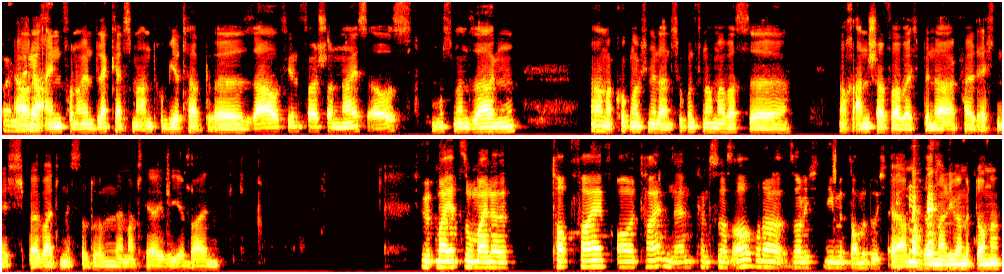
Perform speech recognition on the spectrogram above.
ja, oder einen von euren Black Cats mal anprobiert habe, äh, sah auf jeden Fall schon nice aus, muss man sagen. Ja, mal gucken, ob ich mir da in Zukunft nochmal was äh, noch anschaffe, aber ich bin da halt echt nicht, bei weitem nicht so drin in der Materie wie ihr beiden. Ich würde mal jetzt so meine Top 5 All-Time nennen. Könntest du das auch oder soll ich die mit Domme durchgehen? Ja, mach das mal lieber mit Domme.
